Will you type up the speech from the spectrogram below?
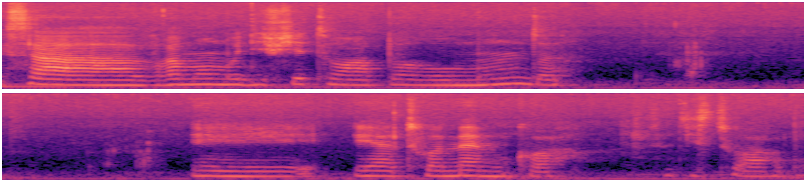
ça a vraiment modifié ton rapport au monde et, et à toi-même, quoi. Cette histoire de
